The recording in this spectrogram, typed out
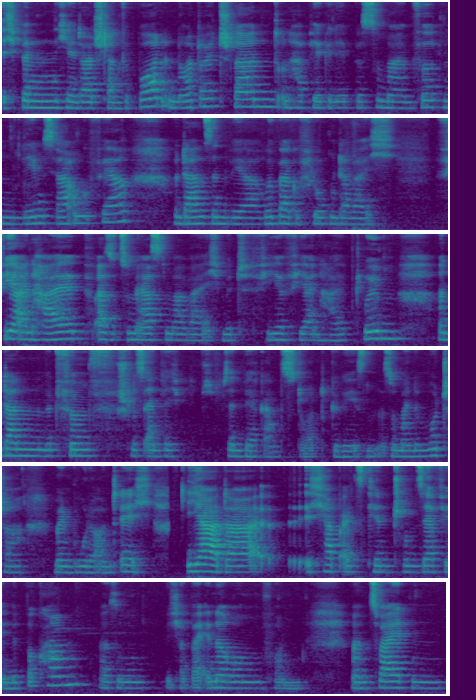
Ich bin hier in Deutschland geboren, in Norddeutschland und habe hier gelebt bis zu meinem vierten Lebensjahr ungefähr. Und dann sind wir rübergeflogen, da war ich viereinhalb, also zum ersten Mal war ich mit vier, viereinhalb drüben und dann mit fünf schlussendlich sind wir ganz dort gewesen. Also meine Mutter, mein Bruder und ich. Ja, da ich habe als Kind schon sehr viel mitbekommen. Also ich habe Erinnerungen von meinem zweiten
